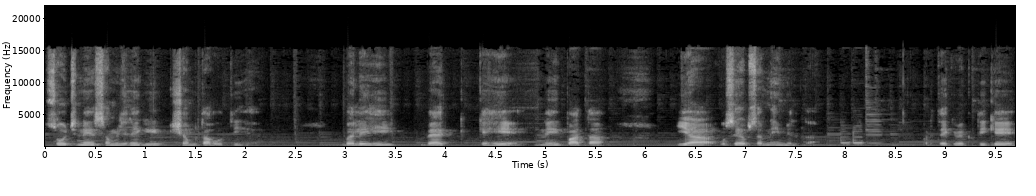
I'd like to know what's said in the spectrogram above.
सोचने, समझने की क्षमता होती है। भले ही वह कहे नहीं पाता या उसे अवसर नहीं मिलता, प्रत्येक व्यक्ति के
